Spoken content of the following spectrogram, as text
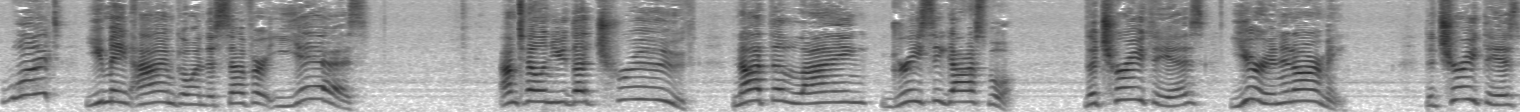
What? You mean I'm going to suffer? Yes. I'm telling you the truth, not the lying, greasy gospel. The truth is, you're in an army. The truth is,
